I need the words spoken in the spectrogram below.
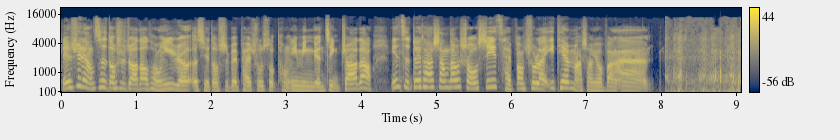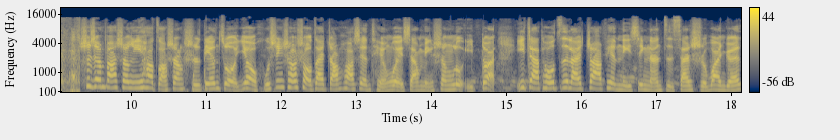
连续两次都是抓到同一人，而且都是被派出所同一名员警抓到，因此对他相当熟悉，才放出来一天，马上又犯案。事件发生一号早上十点左右，胡姓车手在彰化县田尾乡民生路一段以假投资来诈骗李姓男子三十万元。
